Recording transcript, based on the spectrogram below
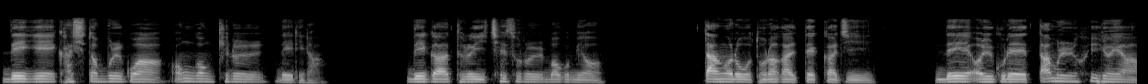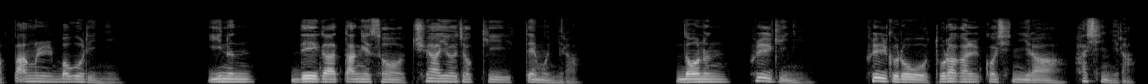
내게 가시덤불과 엉겅퀴를 내리라. 내가 들의 채소를 먹으며 땅으로 돌아갈 때까지 내 얼굴에 땀을 흘려야 빵을 먹으리니 이는 내가 땅에서 취하여졌기 때문이라. 너는 흙이니 흙으로 돌아갈 것이니라 하시니라.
